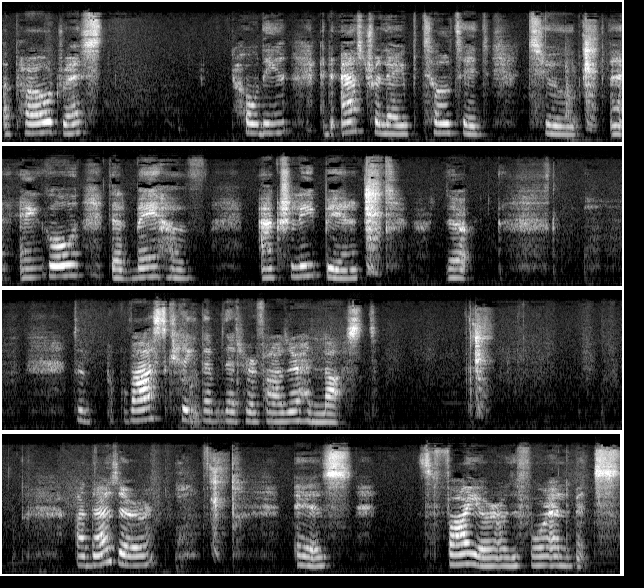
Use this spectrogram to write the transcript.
a pearl dress holding an astrolabe tilted to an angle that may have actually been the, the vast kingdom that her father had lost. Another is fire of the four elements.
